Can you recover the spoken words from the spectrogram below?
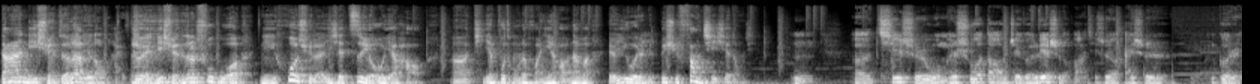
当然你选择了你老婆孩子，对你选择了出国，你获取了一些自由也好，呃，体验不同的环境也好，那么也就意味着你必须放弃一些东西。嗯，呃，其实我们说到这个劣势的话，其实还是我们个人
